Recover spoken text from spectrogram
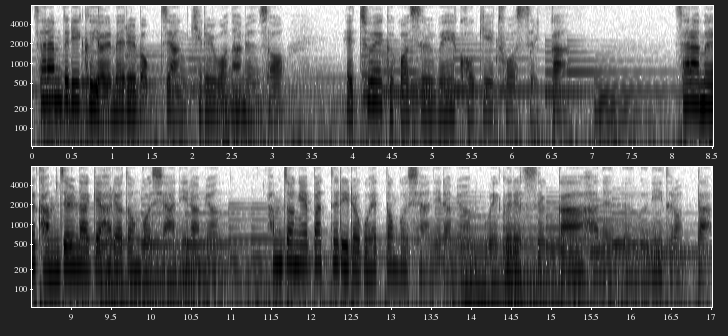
사람들이 그 열매를 먹지 않기를 원하면서 애초에 그것을 왜 거기에 두었을까? 사람을 감질나게 하려던 것이 아니라면 함정에 빠뜨리려고 했던 것이 아니라면 왜 그랬을까 하는 의문이 들었다.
